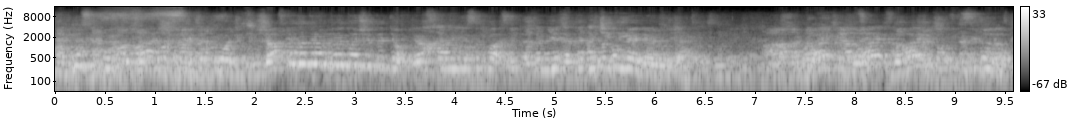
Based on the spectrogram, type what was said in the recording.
Одну секунду. Сейчас мы до трех двоеточий дойдем. Я с вами не согласен. Это не, это не добавление элемента. Давай, давай, давай, секунду.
